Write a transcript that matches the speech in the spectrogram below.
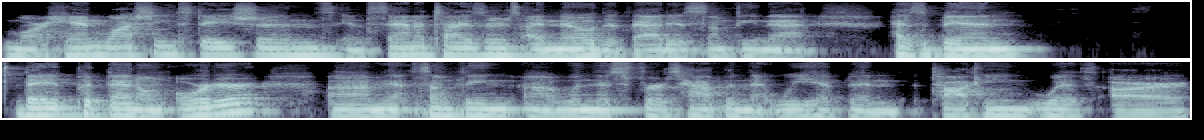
more hand washing stations and sanitizers. I know that that is something that has been, they had put that on order. Um, that's something uh, when this first happened that we have been talking with our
